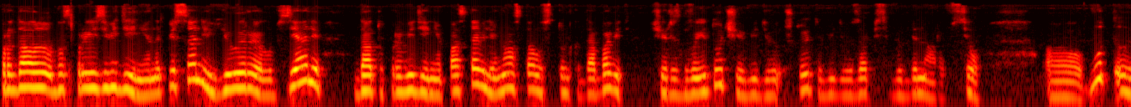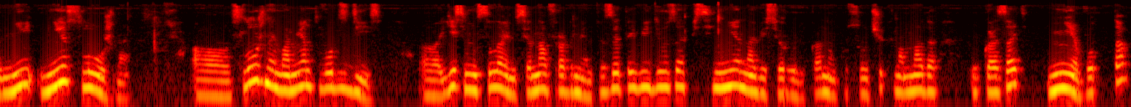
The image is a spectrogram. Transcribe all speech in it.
воспроизведение написали, URL взяли, дату проведения поставили, но осталось только добавить через двоеточие, видео, что это видеозапись вебинара. Все. А, вот э, не, не. А, сложный момент вот здесь. А, если мы ссылаемся на фрагмент из этой видеозаписи, не на весь ролик, а на кусочек, нам надо указать не вот так,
